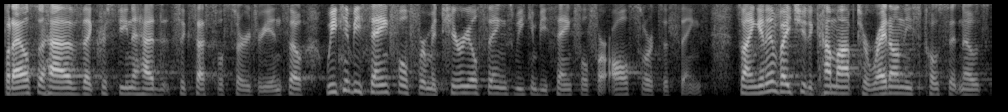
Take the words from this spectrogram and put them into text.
But I also have that Christina had successful surgery. And so we can be thankful for material things. We can be thankful for all sorts of things. So I'm going to invite you to come up, to write on these post it notes,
